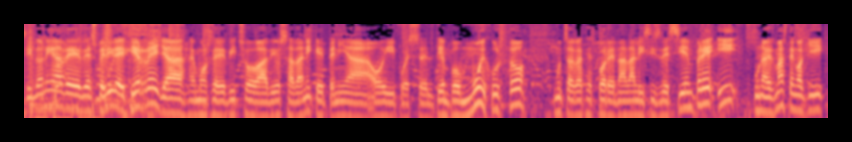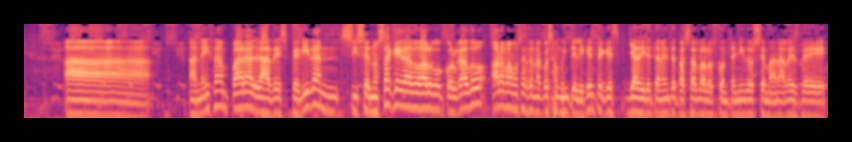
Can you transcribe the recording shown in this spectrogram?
Sintonía de despedida y cierre, ya hemos eh, dicho adiós a Dani que tenía hoy pues el tiempo muy justo. Muchas gracias por el análisis de siempre y una vez más tengo aquí a, Nathan para la despedida. Si se nos ha quedado algo colgado, ahora vamos a hacer una cosa muy inteligente que es ya directamente pasarlo a los contenidos semanales de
